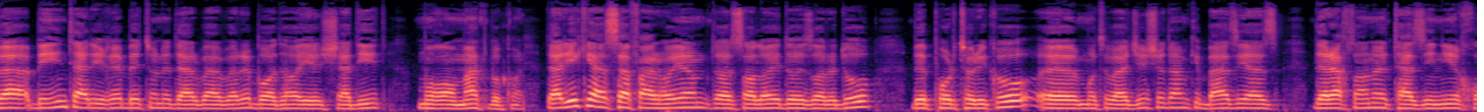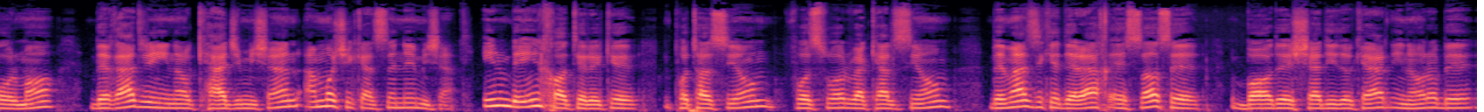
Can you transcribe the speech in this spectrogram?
و به این طریقه بتونه در برابر بادهای شدید مقاومت بکنه. در یکی از سفرهایم در سالهای 2002 به پورتوریکو متوجه شدم که بعضی از درختان تزینی خرما به قدر اینا کج میشن اما شکسته نمیشن. این به این خاطره که پتاسیم، فسفر و کلسیوم به مزی که درخت احساس باد شدید و کرد اینها را به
